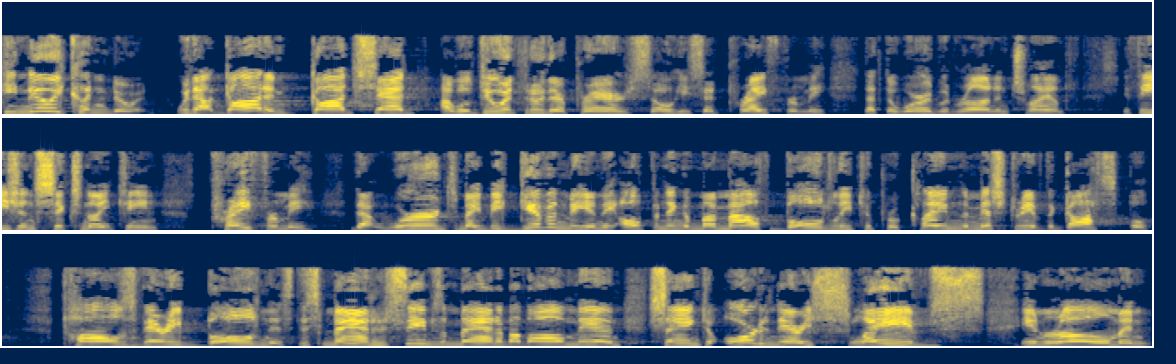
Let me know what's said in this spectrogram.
He knew he couldn't do it without God and God said I will do it through their prayers. So he said pray for me that the word would run and triumph. Ephesians 6:19 Pray for me that words may be given me in the opening of my mouth boldly to proclaim the mystery of the gospel. Paul's very boldness, this man who seems a man above all men, saying to ordinary slaves in Rome and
